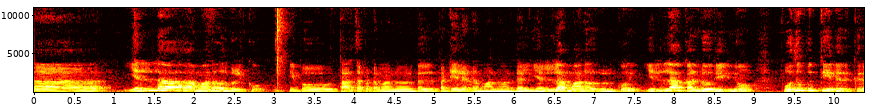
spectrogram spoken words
ஆஹ் எல்லா மாணவர்களுக்கும் இப்போ தாழ்த்தப்பட்ட மாணவர்கள் பட்டியலின மாணவர்கள் எல்லா மாணவர்களுக்கும் எல்லா கல்லூரியிலையும் பொது புத்தியில் இருக்கிற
